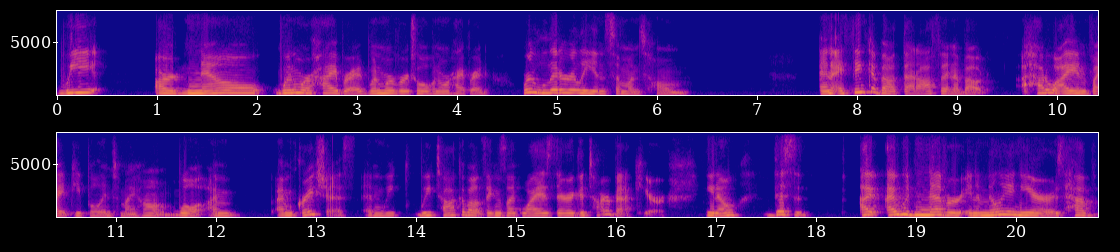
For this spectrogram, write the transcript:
We are now, when we're hybrid, when we're virtual, when we're hybrid, we're literally in someone's home. And I think about that often about how do I invite people into my home? Well, I'm I'm gracious and we we talk about things like why is there a guitar back here? You know, this I I would never in a million years have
